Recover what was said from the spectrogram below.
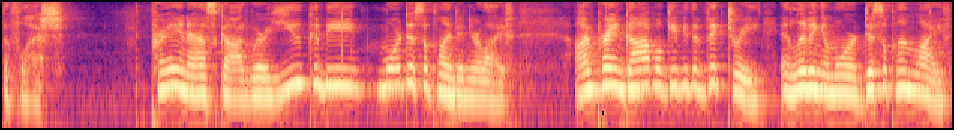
the flesh. Pray and ask God where you could be more disciplined in your life. I'm praying God will give you the victory in living a more disciplined life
